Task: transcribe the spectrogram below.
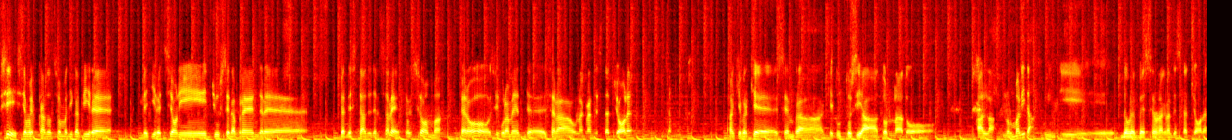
Sì, stiamo cercando insomma di capire le direzioni giuste da prendere per l'estate del Salento, insomma, però sicuramente sarà una grande stagione. Anche perché sembra che tutto sia tornato alla normalità, quindi dovrebbe essere una grande stagione.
